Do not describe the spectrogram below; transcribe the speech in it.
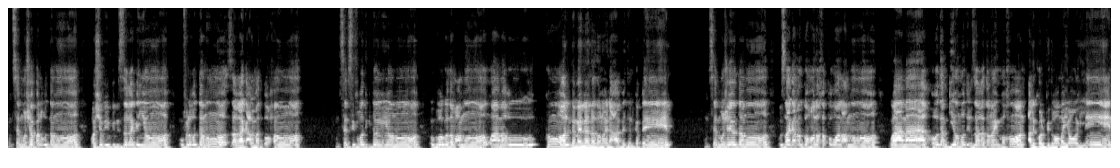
ונשא משה פלרות דמו, ושבים במזרק איו, ופלרות דמו, זרק על מטבוחו. ונשא ספרות יומו, וגרו קדום עמו, ואמרו, כל דמלל אדוני נעבד ונקבל. ונשא משה יודמו, וזרק על מטבוחו לכפרו על עמו, ואמר, הודם גיומו דחזר אדוני מכון, על כל פדרום היו אילן.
